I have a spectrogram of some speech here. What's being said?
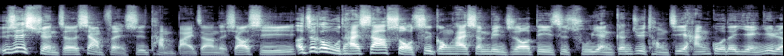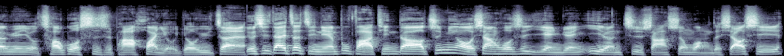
于是选择向粉丝坦白这样的消息。而这个舞台是他首次公开生病之后第一次出演。根据统计，韩国的演艺人员有超过四十趴患有忧郁症，尤其在这几年，不乏听到知名偶像或是演员艺人自杀身亡的消息。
